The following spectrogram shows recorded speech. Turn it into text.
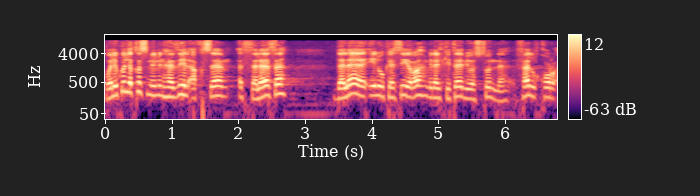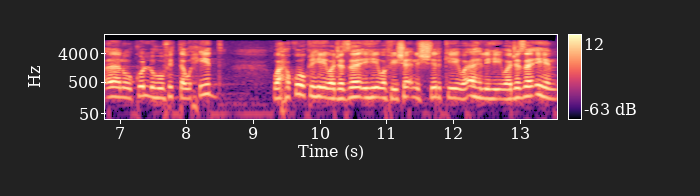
ولكل قسم من هذه الأقسام الثلاثة دلائل كثيرة من الكتاب والسنة فالقرآن كله في التوحيد وحقوقه وجزائه وفي شأن الشرك وأهله وجزائهم.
